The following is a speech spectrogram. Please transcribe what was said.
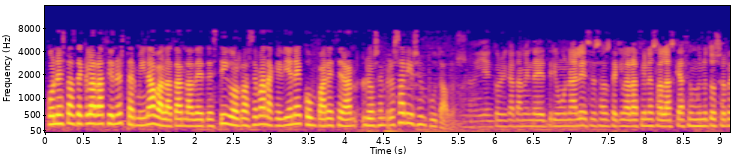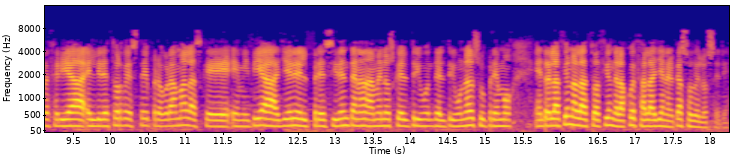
Con estas declaraciones terminaba la tanda de testigos. La semana que viene comparecerán los empresarios imputados. y en crónica también de tribunales, esas declaraciones a las que hace un minuto se refería el director de este programa, las que emitía ayer el presidente nada menos que el del Tribunal Supremo en relación relación a la actuación de la jueza Laya en el caso de los SERE.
